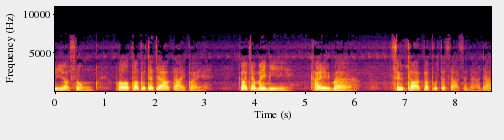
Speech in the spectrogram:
ริยสงฆ์พอพระพุทธเจ้าตายไป ก็จะไม่มีใครมาสืบทอดพระพุทธศาสนาได้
